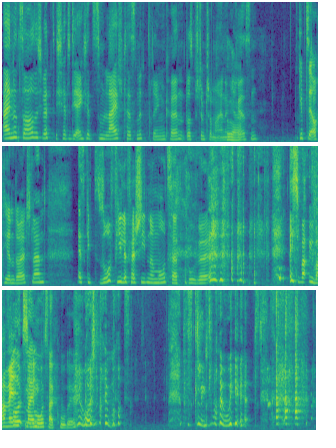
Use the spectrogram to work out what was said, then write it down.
eine zu Hause. Ich, werd, ich hätte die eigentlich jetzt zum Live-Test mitbringen können. Du hast bestimmt schon mal eine Ja. gegessen. Gibt es ja auch hier in Deutschland. Es gibt so viele verschiedene Mozartkugeln. ich war überwältigt. Holt mal Mozartkugel. Holt mein Mozart. Das klingt voll weird.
